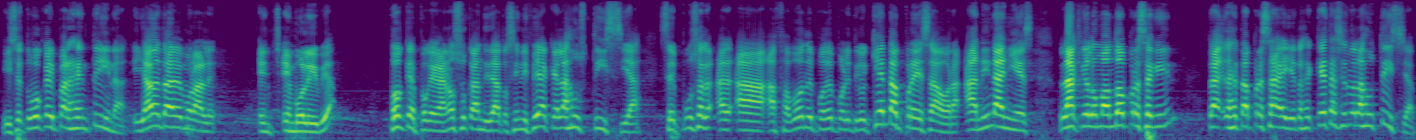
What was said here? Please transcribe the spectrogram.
y se tuvo que ir para Argentina? ¿Y ya dónde está Evo Morales? En, Bolivia. ¿Por qué? Porque ganó su candidato. Significa que la justicia se puso a, favor del poder político. ¿Y quién está presa ahora? Anina Añez, la que lo mandó a perseguir. Está, está presa ella. Entonces, ¿qué está haciendo la justicia?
